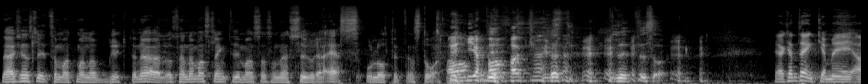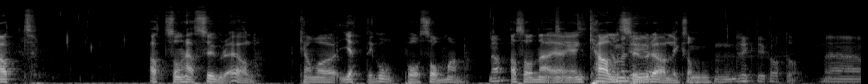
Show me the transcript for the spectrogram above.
Det här känns lite som att man har bryggt en öl och sen har man slängt i massa sådana här sura S och låtit den stå. Ja, ja, faktiskt. Lite så. jag kan tänka mig att Att sån här suröl Kan vara jättegod på sommaren Ja, Alltså när, en kall Ja, det- suröl liksom Mm. Mm. riktigt gott då. Eh,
